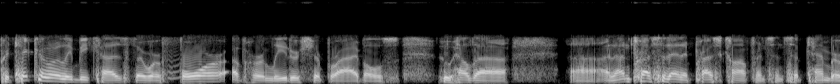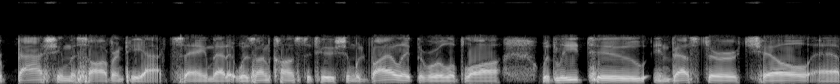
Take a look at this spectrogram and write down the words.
particularly because there were four of her leadership rivals who held a uh, an unprecedented press conference in September bashing the Sovereignty Act, saying that it was unconstitutional, would violate the rule of law, would lead to investor chill, uh,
